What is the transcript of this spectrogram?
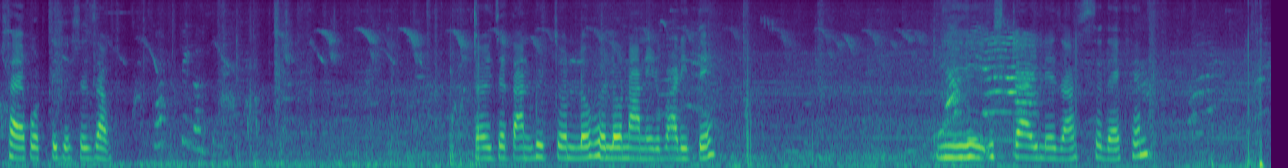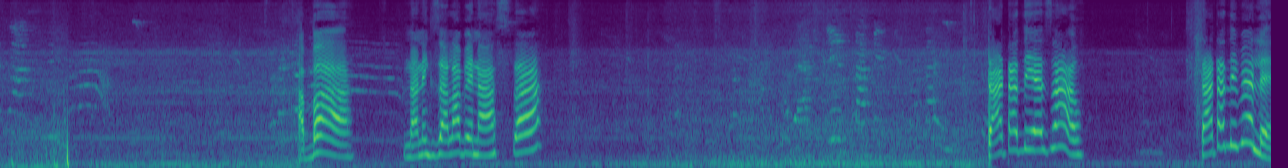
ছায়া পড়তে গেছে যাও। ওই যে তানভীর চলল হলো নানির বাড়িতে। কি স্টাইলে যাচ্ছে দেখেন। আব্বা, নানিক জ্বালাবে না আস্তা টাটা দিয়ে যাও। টাটা দিবে লে?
